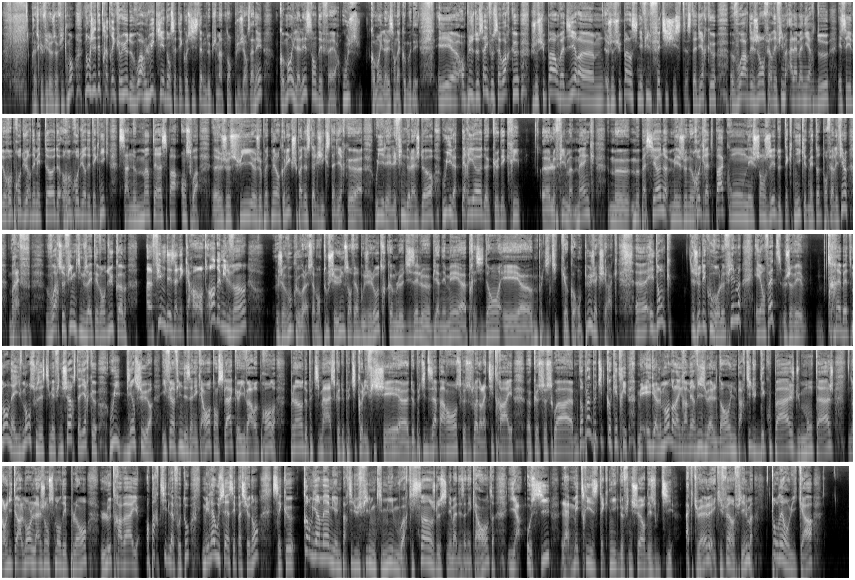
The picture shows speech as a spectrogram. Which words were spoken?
presque philosophiquement. Donc j'étais très très curieux de voir lui qui est dans cet écosystème depuis maintenant plusieurs années, comment il allait s'en défaire ou comment il allait s'en accommoder. Et euh, en plus de ça, il faut savoir que je suis pas, on va dire, euh, je suis pas un cinéphile fétichiste. C'est-à-dire que voir des gens faire des films à la manière d'eux, essayer de reproduire des méthodes, reproduire des techniques, ça ne m'intéresse pas en soi. Euh, je suis, je peux être mélancolique, je suis pas nostalgique. C'est-à-dire que euh, oui, les, les films de l'âge d'or, oui, la période que décrit euh, le film Mank me, me passionne, mais je ne regrette pas qu'on ait changé de technique et de méthode pour faire les films. Bref, voir ce film qui nous a été vendu comme un film des années 40 en 2020, J'avoue que voilà, ça m'en touchait une sans faire bouger l'autre, comme le disait le bien-aimé euh, président et euh, homme politique corrompu Jacques Chirac. Et donc, je découvre le film et en fait, je vais très bêtement, naïvement sous-estimé Fincher, c'est-à-dire que oui, bien sûr, il fait un film des années 40 en cela qu'il va reprendre plein de petits masques, de petits colifichés, euh, de petites apparences, que ce soit dans la titraille, euh, que ce soit euh, dans plein de petites coquetteries, mais également dans la grammaire visuelle, dans une partie du découpage, du montage, dans littéralement l'agencement des plans, le travail en partie de la photo, mais là où c'est assez passionnant, c'est que quand bien même il y a une partie du film qui mime, voire qui singe le cinéma des années 40, il y a aussi la maîtrise technique de Fincher des outils actuels et qui fait un film tourné en 8K,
